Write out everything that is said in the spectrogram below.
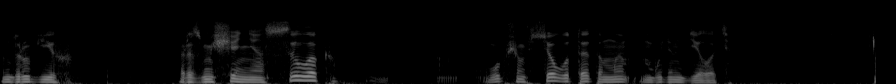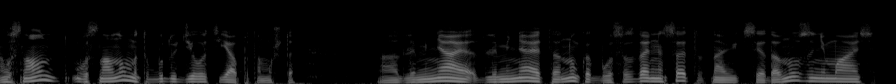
других, размещение ссылок. В общем, все вот это мы будем делать. В основном, в основном это буду делать я, потому что а, для меня, для меня это, ну, как бы создание сайтов на Wix я давно занимаюсь.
